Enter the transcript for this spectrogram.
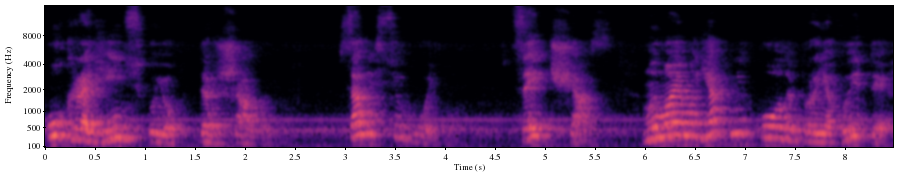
українською державою. Саме сьогодні в цей час ми маємо як ніколи проявити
